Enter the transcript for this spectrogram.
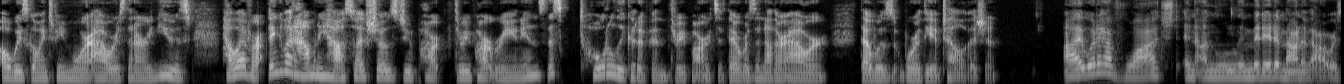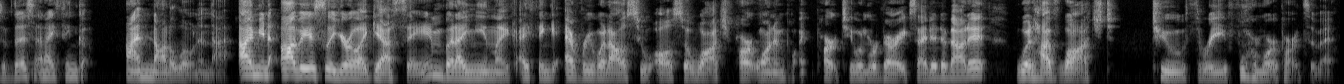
always going to be more hours than are used. However, think about how many Housewives shows do part three part reunions. This totally could have been three parts if there was another hour that was worthy of television. I would have watched an unlimited amount of hours of this, and I think I'm not alone in that. I mean, obviously, you're like, yeah, same, but I mean, like, I think everyone else who also watched part one and part two and were very excited about it would have watched two, three, four more parts of it.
